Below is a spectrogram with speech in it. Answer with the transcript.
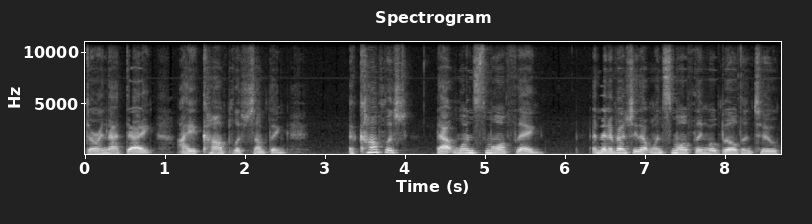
during that day, I accomplished something. Accomplish that one small thing and then eventually that one small thing will build into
